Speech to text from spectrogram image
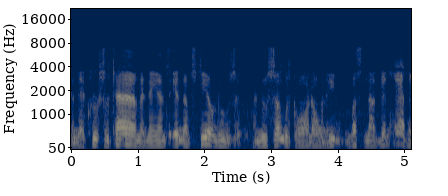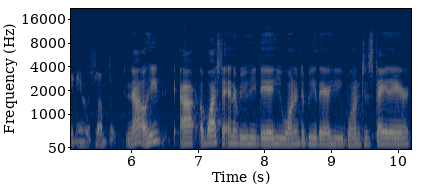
in that crucial time and they end up still losing. I knew something was going on. He must not have been happy there or something. No, he. I watched the interview he did. He wanted to be there. He wanted to stay there.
